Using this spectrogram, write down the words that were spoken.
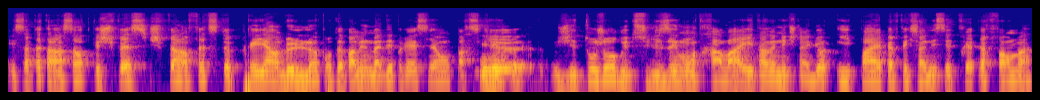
Et ça fait en sorte que je fais, je fais en fait ce préambule-là pour te parler de ma dépression parce que mm-hmm. j'ai toujours utilisé mon travail, étant donné que je suis un gars hyper perfectionniste c'est très performant.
